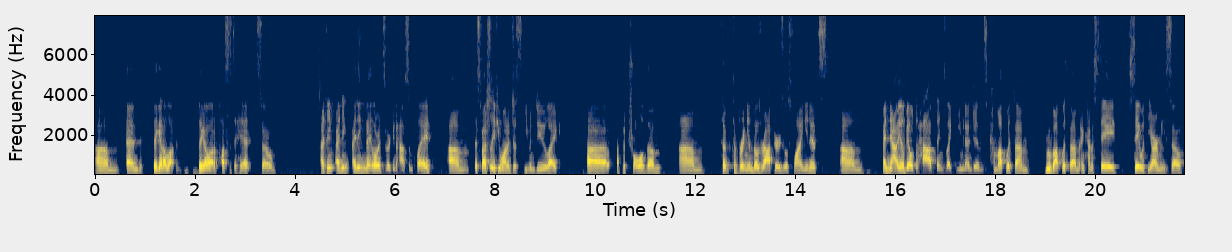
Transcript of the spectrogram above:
Um, and they get a lot. They got a lot of pluses to hit. So I think I think I think Night Lords are going to have some play, um, especially if you want to just even do like uh, a patrol of them um, to to bring in those Raptors, those flying units. Um, and now you'll be able to have things like demon engines come up with them, move up with them, and kind of stay stay with the army. So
